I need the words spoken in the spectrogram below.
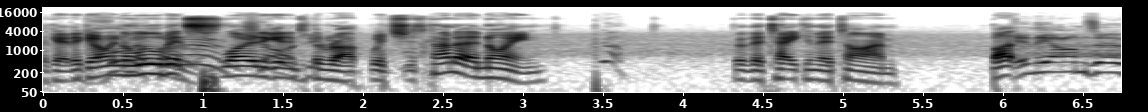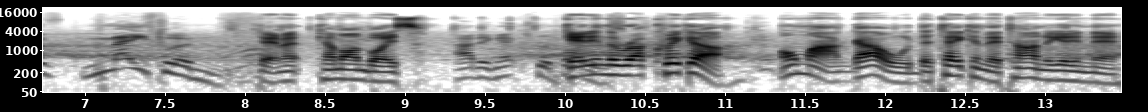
Okay, they're going a little bit slow to get into the ruck, which is kind of annoying that they're taking their time. But in the arms of Maitland. Damn it! Come on, boys. Adding extra. Get in the ruck quicker. Oh my God! They're taking their time to get in there.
